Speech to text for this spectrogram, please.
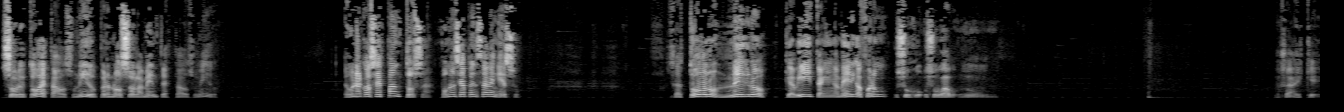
sobre todo a Estados Unidos, pero no solamente a Estados Unidos. Es una cosa espantosa. Pónganse a pensar en eso. O sea, todos los negros que habitan en América fueron sus... Su, o sea, es que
